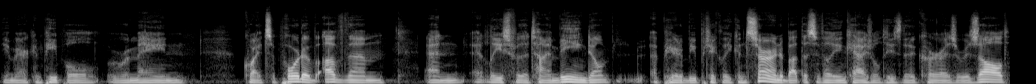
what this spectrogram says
the American people remain quite supportive of them and at least for the time being don't appear to be particularly concerned about the civilian casualties that occur as a result.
